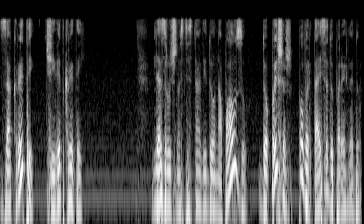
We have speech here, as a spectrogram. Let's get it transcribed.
Закритий чи відкритий. Для зручності став відео на паузу, допишеш, повертайся до перегляду.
